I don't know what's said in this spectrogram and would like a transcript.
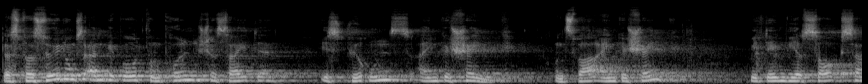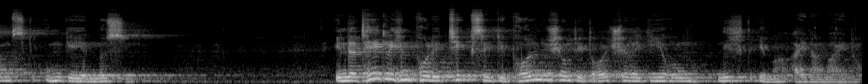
Das Versöhnungsangebot von polnischer Seite ist für uns ein Geschenk, und zwar ein Geschenk, mit dem wir sorgsamst umgehen müssen. In der täglichen Politik sind die polnische und die deutsche Regierung nicht immer einer Meinung.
